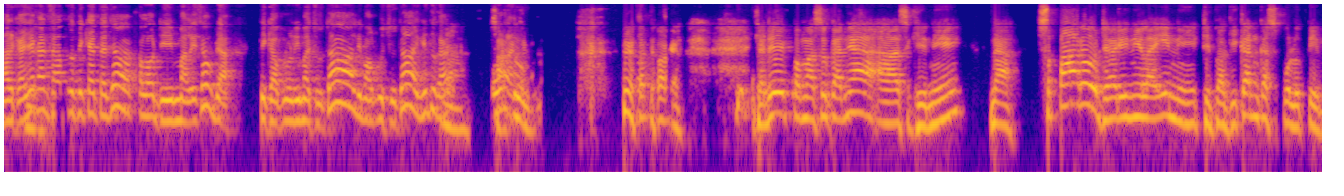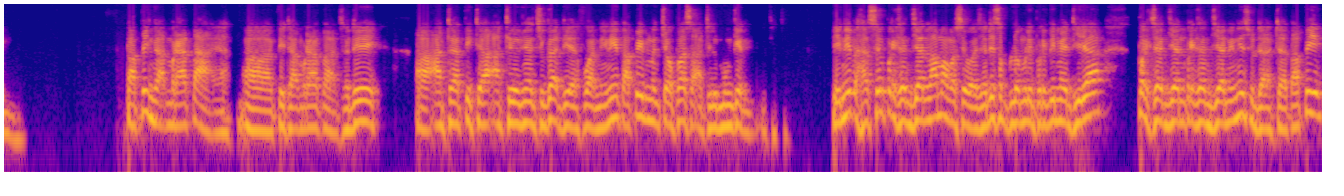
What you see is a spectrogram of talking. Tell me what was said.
Harganya kan satu tiket aja kalau di Malaysia udah 35 juta, 50 juta gitu kan. Nah, Orang. Satu. Jadi pemasukannya uh, segini. Nah, separuh dari nilai ini dibagikan ke 10 tim. Tapi nggak merata ya, uh, tidak merata. Jadi uh, ada tidak adilnya juga di F1 ini, tapi mencoba seadil mungkin. Ini hasil perjanjian lama Mas Dewa. Jadi sebelum Liberty Media, perjanjian-perjanjian ini sudah ada. Tapi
